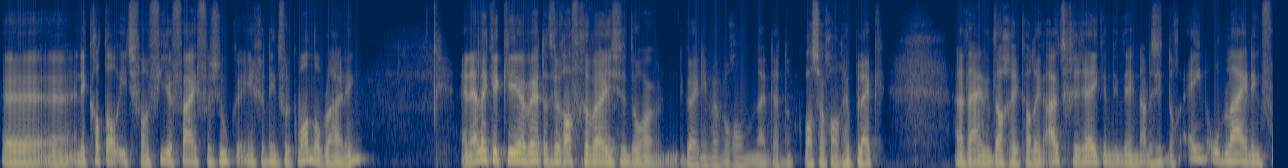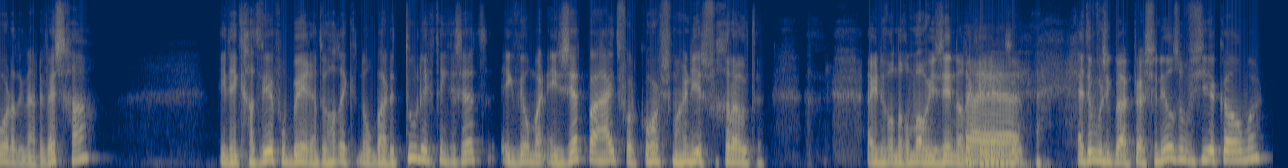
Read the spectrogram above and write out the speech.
En ik had al iets van vier, vijf verzoeken ingediend voor de commandoopleiding. En elke keer werd het weer afgewezen door, ik weet niet meer waarom, nee, dat was er gewoon geen plek. En uiteindelijk dacht ik, had ik uitgerekend, ik denk, nou, er zit nog één opleiding voordat ik naar de West ga. Ik denk, ik ga het weer proberen. En toen had ik nog bij de toelichting gezet, ik wil mijn inzetbaarheid voor het korps mariniers vergroten. een of andere mooie zin had ik Ja, erin ja. En toen moest ik bij een personeelsofficier komen.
